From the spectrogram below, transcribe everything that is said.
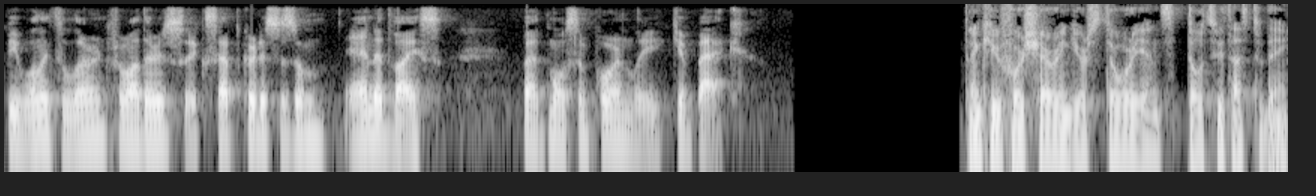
be willing to learn from others, accept criticism and advice, but most importantly, give back. Thank you for sharing your story and thoughts with us today.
